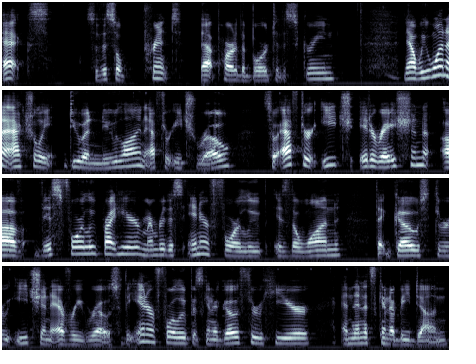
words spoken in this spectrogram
x. So this will print that part of the board to the screen. Now we want to actually do a new line after each row. So after each iteration of this for loop right here, remember this inner for loop is the one that goes through each and every row. So the inner for loop is going to go through here and then it's going to be done.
